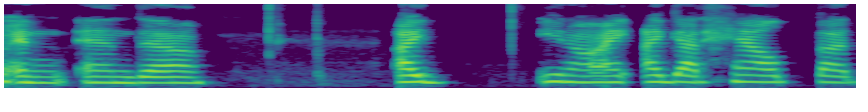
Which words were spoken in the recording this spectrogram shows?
and and uh, I you know I I got help but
